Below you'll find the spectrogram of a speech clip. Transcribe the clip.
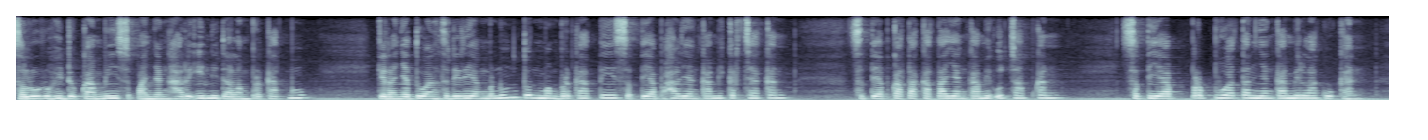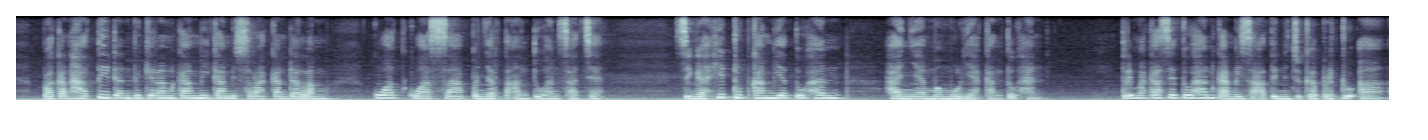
seluruh hidup kami sepanjang hari ini dalam berkat-Mu Kiranya Tuhan sendiri yang menuntun memberkati setiap hal yang kami kerjakan, setiap kata-kata yang kami ucapkan, setiap perbuatan yang kami lakukan, bahkan hati dan pikiran kami kami serahkan dalam kuat kuasa penyertaan Tuhan saja. Sehingga hidup kami ya Tuhan hanya memuliakan Tuhan. Terima kasih Tuhan kami saat ini juga berdoa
